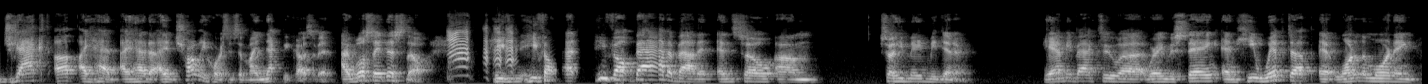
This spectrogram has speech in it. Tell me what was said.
jacked up. I had I had I had Charlie horses in my neck because of it. I will say this though, he, he felt bad, he felt bad about it, and so um, so he made me dinner. He had me back to uh, where he was staying, and he whipped up at one in the morning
